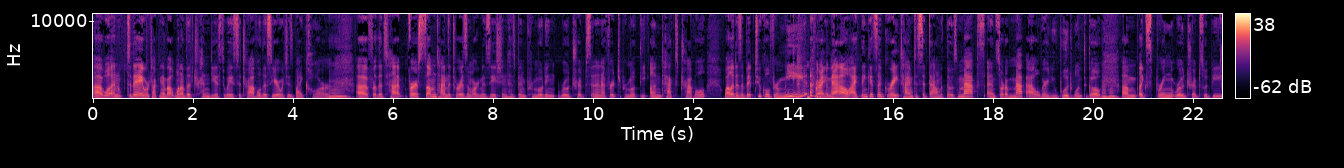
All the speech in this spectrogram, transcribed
Uh, well, and today we're talking about one of the trendiest ways to travel this year, which is by car. Uh, for the time, for some time, the tourism organization has been promoting road trips in an effort to promote the untact travel. While it is a bit too cold for me right now, I think it's a great time to sit down with those maps and sort of map out where you would want to go. Um, like spring road trips would be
